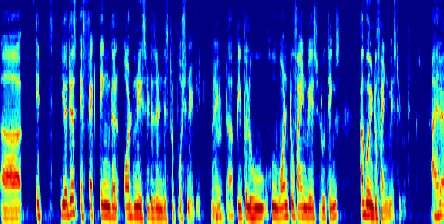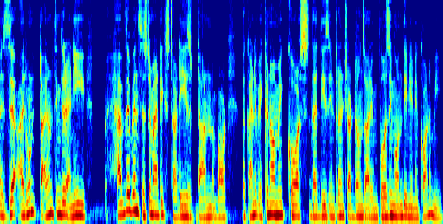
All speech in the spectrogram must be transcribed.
uh, it you're just affecting the ordinary citizen disproportionately, right? Mm. Uh, people who who want to find ways to do things are going to find ways to do things. I, there, I don't I don't think there are any have there been systematic studies done about the kind of economic costs that these internet shutdowns are imposing on the Indian economy?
